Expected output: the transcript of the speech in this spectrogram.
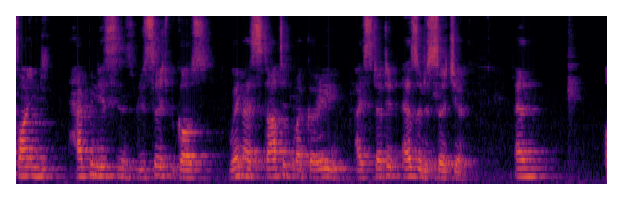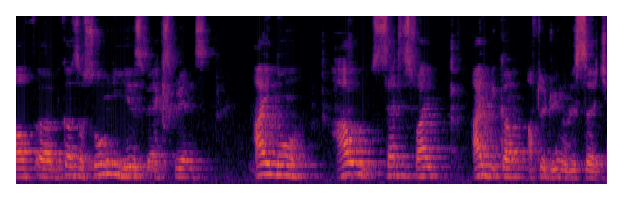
find happiness in research because when I started my career, I started as a researcher. And of, uh, because of so many years of experience, I know how satisfied I become after doing research.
